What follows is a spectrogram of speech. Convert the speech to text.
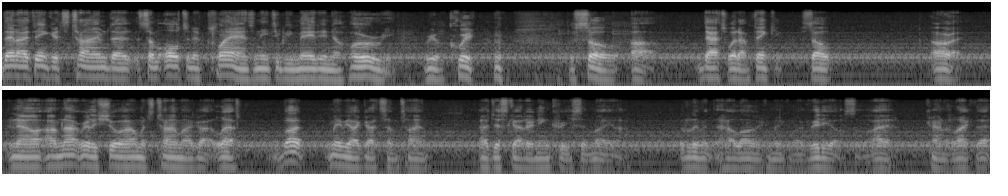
then I think it's time that some alternate plans need to be made in a hurry, real quick. so uh, that's what I'm thinking. So alright. Now I'm not really sure how much time I got left, but maybe I got some time. I just got an increase in my uh, limit to how long I can make my video, so I kind of like that.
